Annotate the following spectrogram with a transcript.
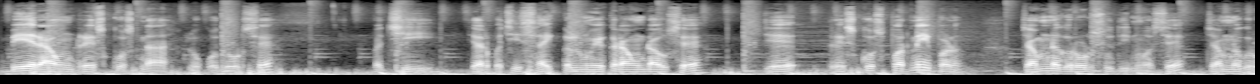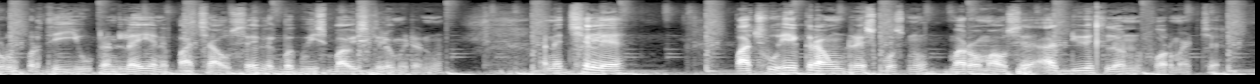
બે રાઉન્ડ રેસકોર્સના લોકો દોડશે. પછી, ત્યાર પછી સાયકલનું એક રાઉન્ડ આવશે, જે રેસકોર્સ પર નહીં પણ જામનગર રોડ સુધીનું હશે. જામનગર રોડ ઉપરથી યુ ટર્ન લઈ અને પાછા આવશે, લગભગ વીસ બાવીસ કિલોમીટરનું. અને છેલ્લે પાછું એક રાઉન્ડ રેસકોર્સનું મારવામાં આવશે. આ ડ્યુએથલોનનું ફોર્મેટ છે.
